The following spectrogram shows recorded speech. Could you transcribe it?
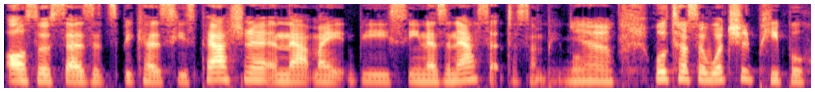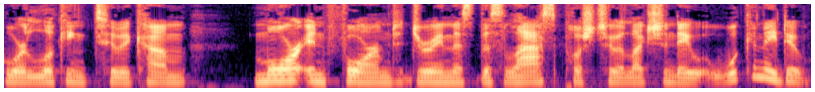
also says it's because he's passionate and that might be seen as an asset to some people. Yeah. Well, Tessa, what should people who are looking to become more informed during this this last push to election day, what can they do?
